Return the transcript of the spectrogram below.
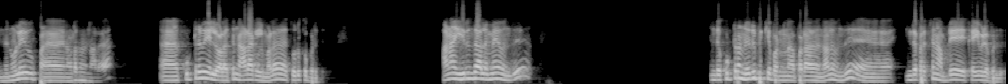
இந்த நுழைவு ப- நடந்ததுனால குற்றவியல் வழக்கு நாடார்கள் மேலே தொடுக்கப்படுது. ஆனால் இருந்தாலுமே வந்து இந்த குற்றம் நிரூபிக்கப்படாதனால வந்து இந்த பிரச்சனை அப்படியே கைவிடப்படுது.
